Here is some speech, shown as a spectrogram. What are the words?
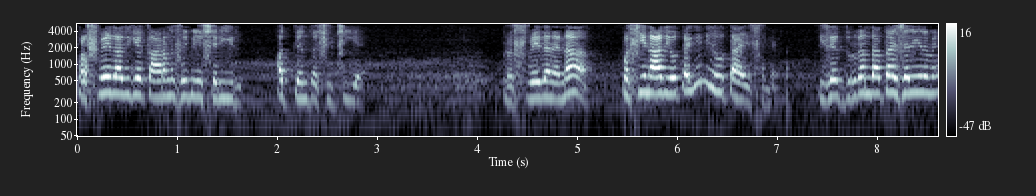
प्रस्वेद आदि के कारण से भी शरीर अत्यंत शुचि है। प्रस्वेदन है ना, पसीना आदि होता है कि नहीं होता है इसमें इसे दुर्गंध आता है शरीर में।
